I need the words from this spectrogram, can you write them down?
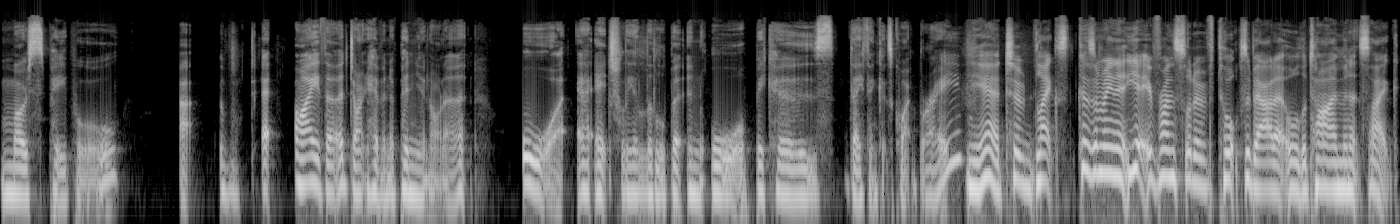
most people uh, either don't have an opinion on it or are actually a little bit in awe because they think it's quite brave. Yeah, to like, because I mean, yeah, everyone sort of talks about it all the time, and it's like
